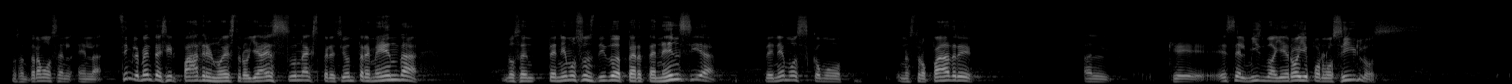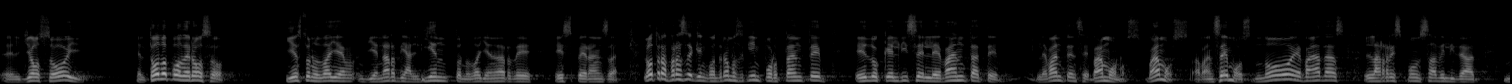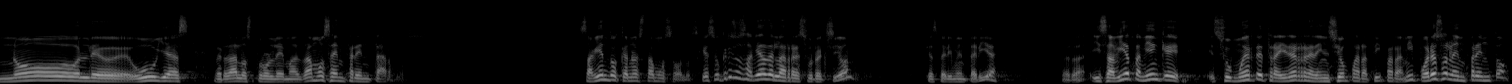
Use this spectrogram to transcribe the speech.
Nos centramos en, la... Simplemente decir Padre nuestro ya es una expresión tremenda. Nos, tenemos un sentido de pertenencia. Tenemos como nuestro Padre al, que es el mismo ayer, hoy y por los siglos. El yo soy, el Todopoderoso. Y esto nos va a llenar de aliento, nos va a llenar de esperanza. La otra frase que encontramos aquí importante es lo que él dice, levántate, levántense, vámonos, vamos, avancemos, no evadas la responsabilidad, no le huyas, ¿verdad?, los problemas, vamos a enfrentarlos, sabiendo que no estamos solos. Jesucristo sabía de la resurrección que experimentaría, ¿verdad? Y sabía también que su muerte traería redención para ti, para mí, por eso la enfrentó.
